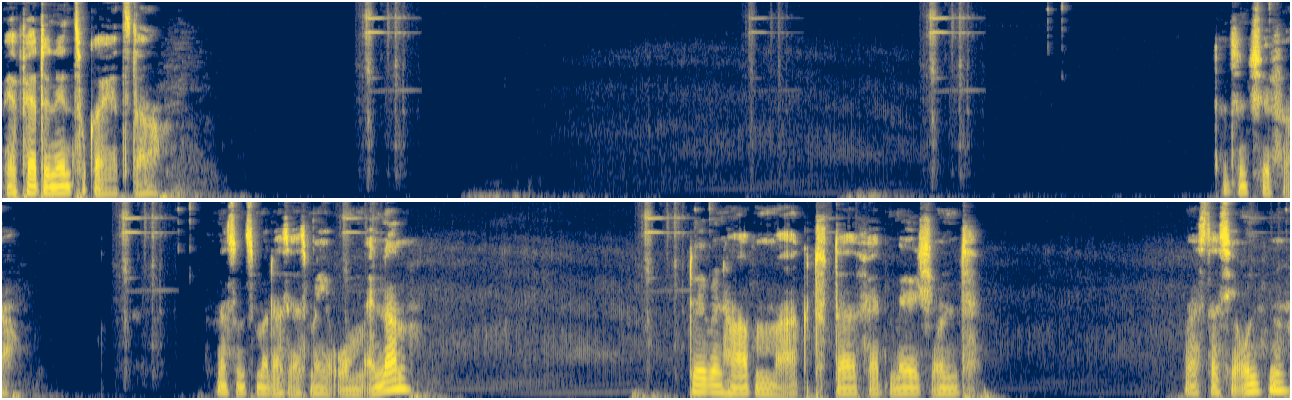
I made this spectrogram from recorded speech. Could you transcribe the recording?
Wer fährt denn den Zucker jetzt da? Das sind Schiffe. Lass uns mal das erstmal hier oben ändern. Döbeln Hafenmarkt. Da fährt Milch und... Was ist das hier unten?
